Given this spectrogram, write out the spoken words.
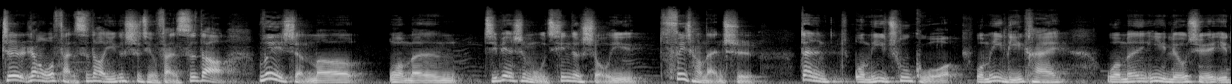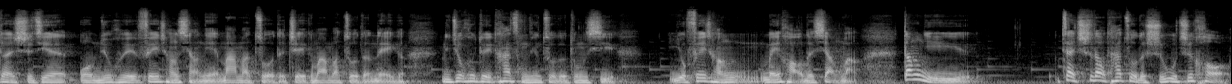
这让我反思到一个事情，反思到为什么我们即便是母亲的手艺非常难吃，但我们一出国，我们一离开。我们一留学一段时间，我们就会非常想念妈妈做的这个，妈妈做的那个，你就会对她曾经做的东西有非常美好的向往。当你在吃到她做的食物之后，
